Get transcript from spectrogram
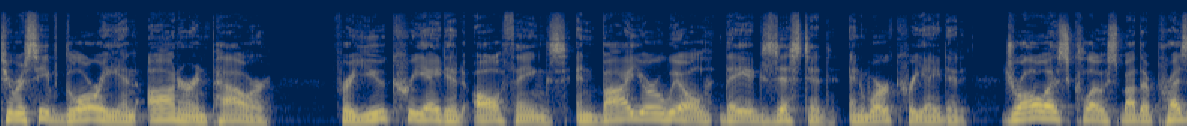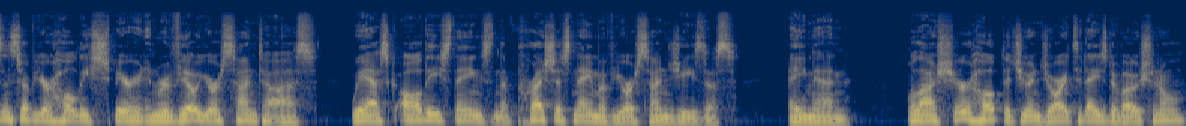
to receive glory and honor and power. For you created all things, and by your will they existed and were created. Draw us close by the presence of your Holy Spirit and reveal your Son to us. We ask all these things in the precious name of your Son, Jesus. Amen. Well, I sure hope that you enjoyed today's devotional.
